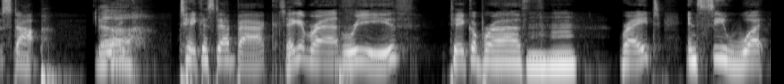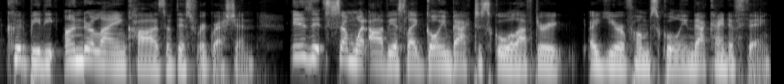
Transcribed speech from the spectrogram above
stop. Ugh. Take a step back Take a breath. breathe, take a breath, right? And see what could be the underlying cause of this regression. Is it somewhat obvious, like going back to school after a year of homeschooling, that kind of thing?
